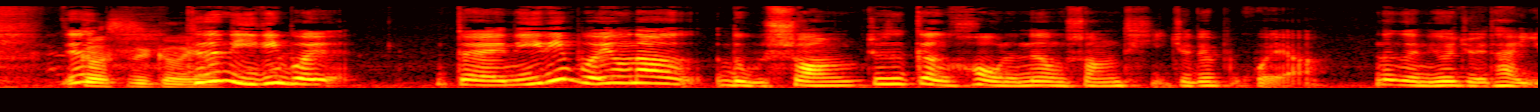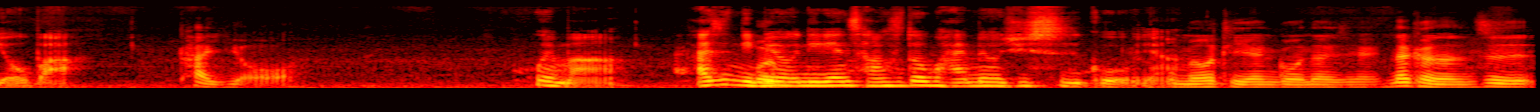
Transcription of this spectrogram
各式各可是。你一定不会，对你一定不会用到乳霜，就是更厚的那种霜体，绝对不会啊。那个你会觉得太油吧？太油哦，会吗？还是你没有，你连尝试都还没有去试过这样？我没有体验过那些，那可能是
